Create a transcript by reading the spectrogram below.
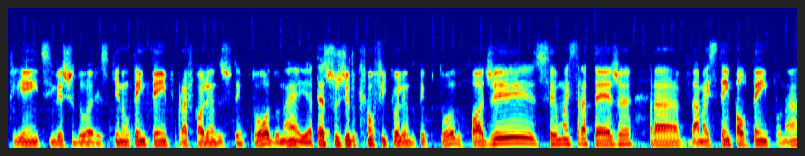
clientes, investidores que não têm tempo para ficar olhando isso o tempo todo, né? E até sugiro que não fique olhando o tempo todo, pode ser uma estratégia para dar mais tempo ao tempo, né?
